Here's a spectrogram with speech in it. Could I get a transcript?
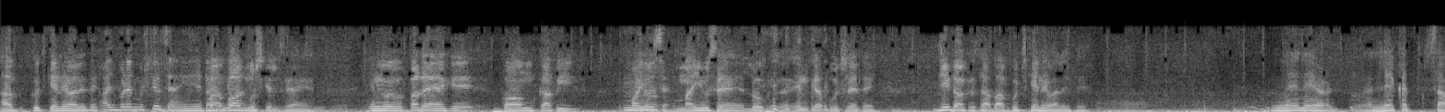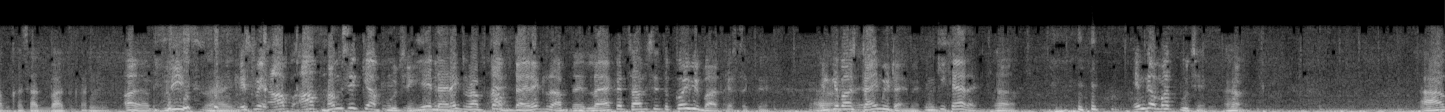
آپ کچھ کہنے والے تھے؟ آج بڑے مشکل سے آئے ہیں بہت مشکل سے آئے ہیں۔ ان کو پتہ ہے کہ قوم کافی مایوس ہے۔ مایوس ہے لوگ ان کا پوچھ رہے تھے۔ جی ڈاکٹر صاحب آپ کچھ کہنے والے تھے؟ میں نے لیکت صاحب کے ساتھ بات کرنا پلیز ہاں جی۔ اس میں آپ آپ ہم سے کیا پوچھیں گے؟ یہ ڈائریکٹ رابطہ ڈائریکٹ رابطہ ہے۔ لیاقت صاحب سے تو کوئی بھی بات کر سکتے ہیں۔ ان کے پاس ٹائم ہی ٹائم ہے۔ ان کی خیر ہے۔ ہاں۔ ان کا مت پوچھیں۔ ہاں۔ آپ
